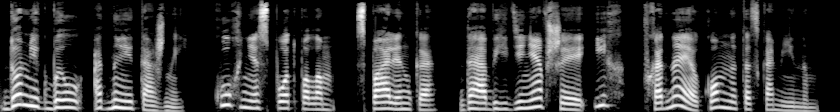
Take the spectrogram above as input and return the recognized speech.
Домик был одноэтажный. Кухня с подполом, спаленка, да объединявшая их Входная комната с камином.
